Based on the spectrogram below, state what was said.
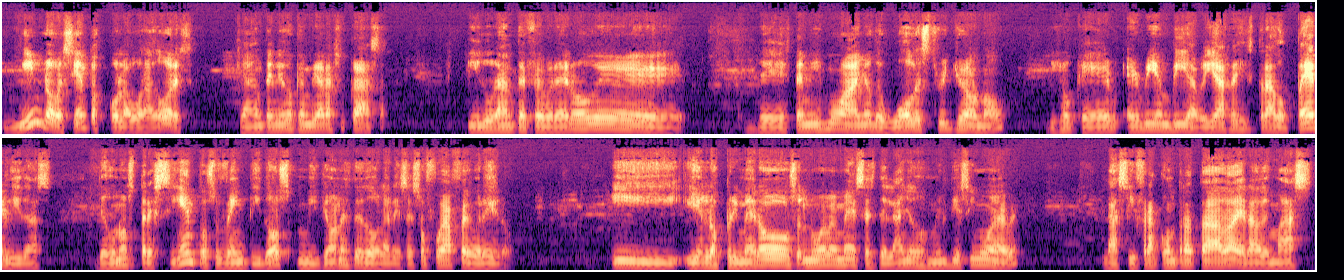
1.900 colaboradores que han tenido que enviar a su casa. Y durante febrero de, de este mismo año, The Wall Street Journal dijo que Airbnb había registrado pérdidas de unos 322 millones de dólares. Eso fue a febrero. Y, en los primeros nueve meses del año 2019, la cifra contratada era de más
